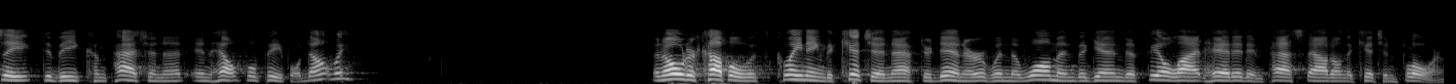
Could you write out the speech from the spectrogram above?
seek to be compassionate and helpful people, don't we? An older couple was cleaning the kitchen after dinner when the woman began to feel lightheaded and passed out on the kitchen floor.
